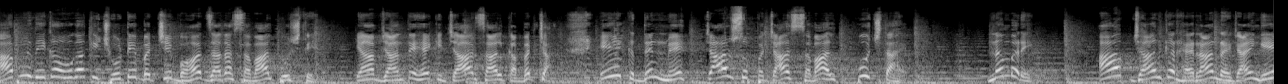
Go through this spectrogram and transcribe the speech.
आपने देखा होगा कि छोटे बच्चे बहुत ज़्यादा सवाल पूछते हैं। क्या आप जानते हैं कि चार साल का बच्चा एक दिन में 450 सवाल पूछता है? नंबर एक आप जानकर हैरान रह जाएँगे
